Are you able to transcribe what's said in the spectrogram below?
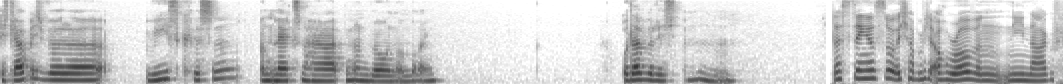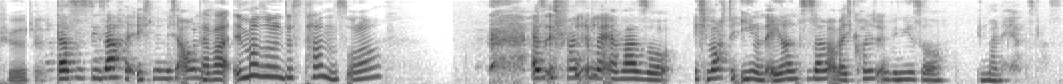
ich glaube, ich würde Reese küssen und Maxon heiraten und Rowan umbringen. Oder würde ich, hm. Das Ding ist so, ich habe mich auch Rowan nie nah gefühlt. Das ist die Sache, ich nehme mich auch Da nicht. war immer so eine Distanz, oder? Also ich fand immer, er war so, ich mochte ihn und Aelin zusammen, aber ich konnte ihn irgendwie nie so in mein Herz lassen.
